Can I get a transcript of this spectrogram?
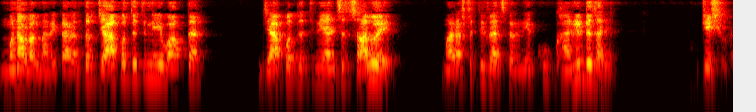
म्हणावं लागणार आहे. कारण तर ज्या पद्धतीने हे वागतात ज्या पद्धतीने यांचं चालू आहे महाराष्ट्रातील राजकारण हे खूप घाणेरडे झाले जय शिवराय.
